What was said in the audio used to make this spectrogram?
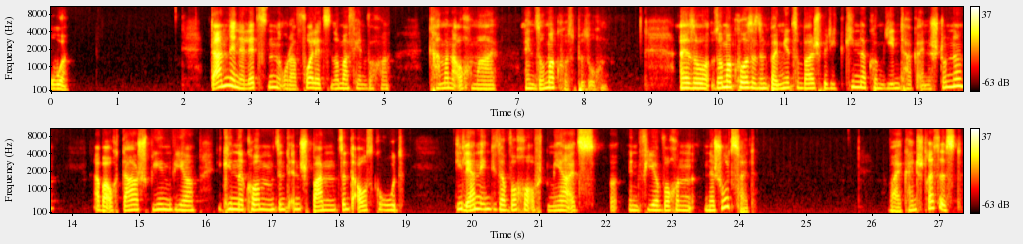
Ruhe. Dann in der letzten oder vorletzten Sommerferienwoche kann man auch mal einen Sommerkurs besuchen. Also Sommerkurse sind bei mir zum Beispiel, die Kinder kommen jeden Tag eine Stunde, aber auch da spielen wir. Die Kinder kommen, sind entspannt, sind ausgeruht. Die lernen in dieser Woche oft mehr als äh, in vier Wochen in der Schulzeit, weil kein Stress ist,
